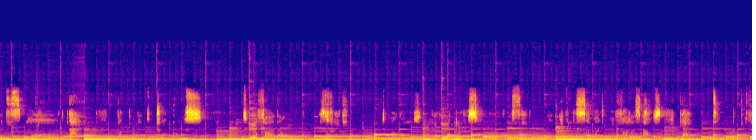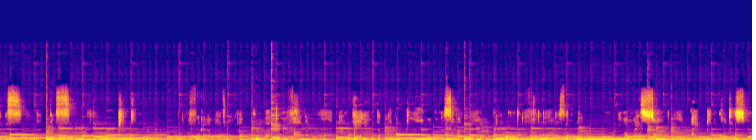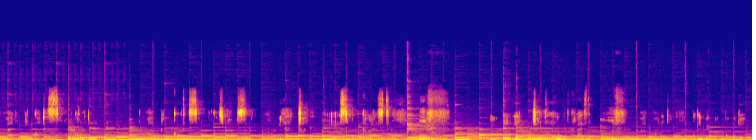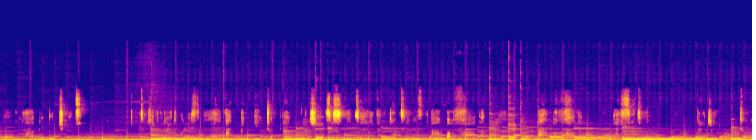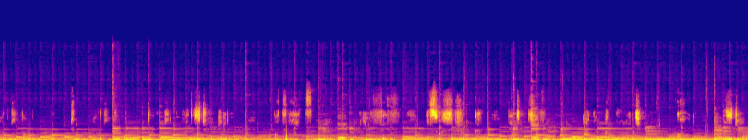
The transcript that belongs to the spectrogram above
It is more time that we need to draw close to your Father. He's ready to welcome us. Like the Macdonald He said, even the servant in my Father's house. and knowledge God is strength.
